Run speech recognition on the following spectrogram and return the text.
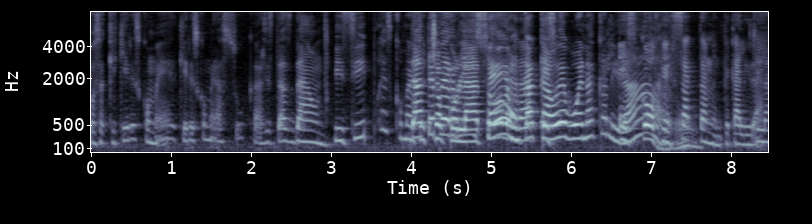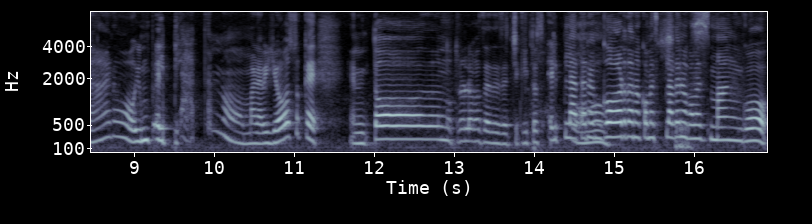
pues ¿a qué quieres comer? ¿Quieres comer azúcar? Si estás down. Y sí puedes comer Date tu chocolate, permiso, un cacao Es- de buena calidad. Escoge exactamente calidad. Claro, y un- el plátano, maravilloso, que en todos nutriólogos de- desde chiquitos, el plátano Oh, engorda, no comes plátano, sí. no comes mango.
